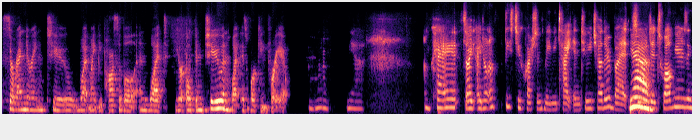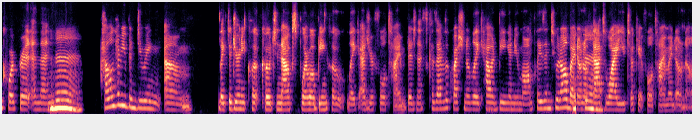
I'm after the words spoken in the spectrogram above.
surrendering to what might be possible and what you're open to and what is working for you. Mm-hmm. Yeah. Okay. So I, I don't know if these two questions maybe tie into each other, but yeah. so you did 12 years in corporate and then mm-hmm. how long have you been doing um, like the journey coach and now explore well-being coach like as your full-time business? Because i have the question of like how being a new mom plays into it all but i don't know mm-hmm. if that's why you took it full-time i don't know.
